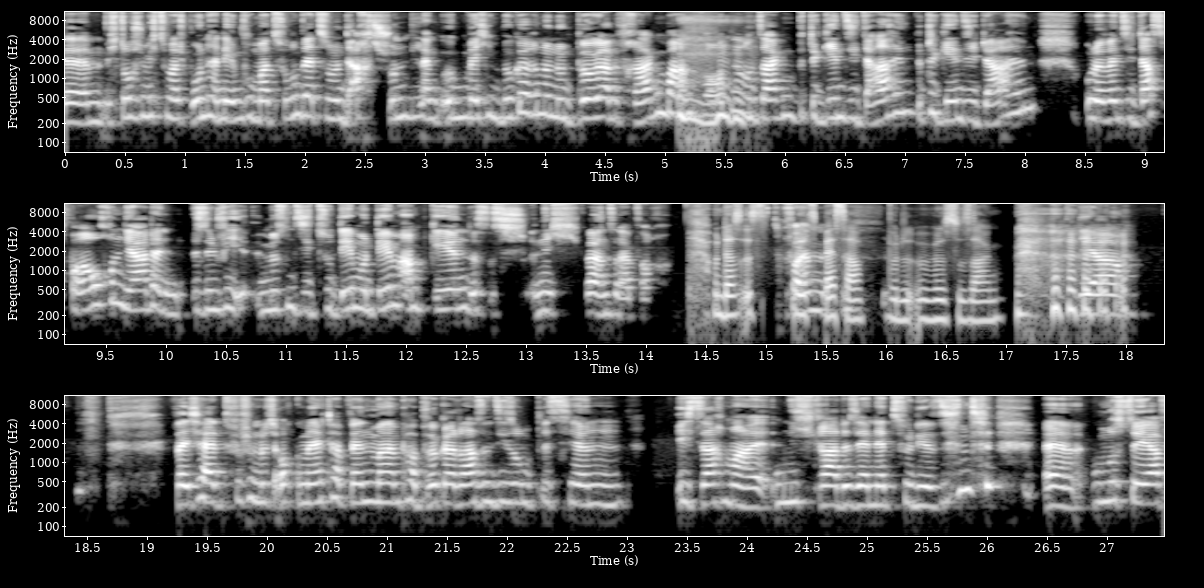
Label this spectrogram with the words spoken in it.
Ähm, ich durfte mich zum Beispiel unter eine Information setzen und acht Stunden lang irgendwelchen Bürgerinnen und Bürgern Fragen beantworten und sagen, bitte gehen Sie dahin, bitte gehen Sie dahin. Oder wenn Sie das brauchen, ja, dann sind wir, müssen Sie zu dem und dem Amt gehen. Das ist nicht ganz einfach. Und das ist Vor jetzt besser, würdest du sagen. Ja. Weil ich halt zwischendurch auch gemerkt habe, wenn mal ein paar Bürger da sind, die so ein bisschen, ich sag mal, nicht gerade sehr nett zu dir sind, äh, musst du ja,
